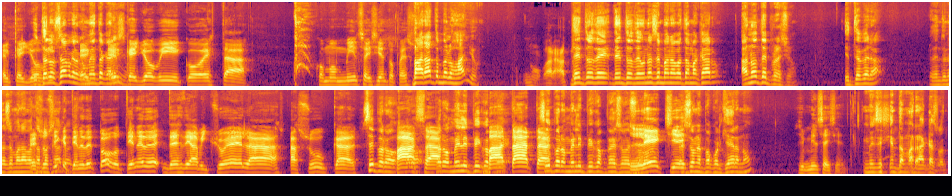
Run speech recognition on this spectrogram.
El que yo Usted lo sabe que la comida está carísima. El que yo vi cuesta como 1.600 pesos. Barato me los hallo. No, barato. Dentro de, dentro de una semana va a estar más caro. Anote el precio. Y usted verá. Dentro de una semana va a estar Eso sí, que tiene de todo. Tiene desde habichuelas, azúcar, sí, pero, pasa, pero, mil y pico batata. Sí, pero mil y pico pesos. leche. Eso no es para cualquiera, ¿no? Sí, 1600. 1600 maracas son,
